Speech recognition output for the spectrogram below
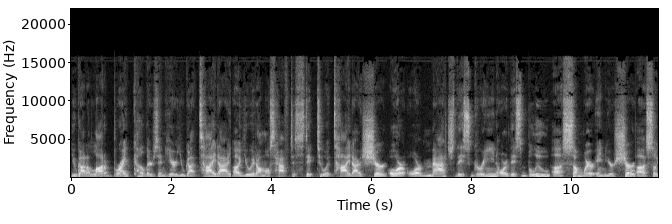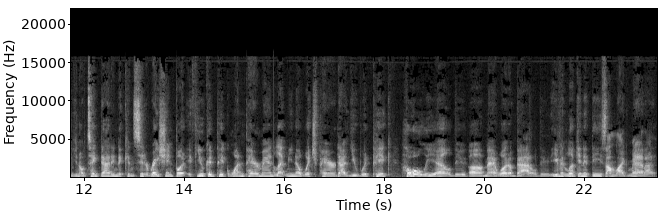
You got a lot of bright colors in here. You got tie-dye. Uh, you would almost have to stick to a tie-dye shirt or or match this green or this blue uh, somewhere in your shirt. Uh, so, you know, take that into consideration. But if you could pick one pair, man, let me know which pair that you would pick. Holy hell, dude. Uh, man, what a battle, dude. Even looking at these, I'm like, man, I,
